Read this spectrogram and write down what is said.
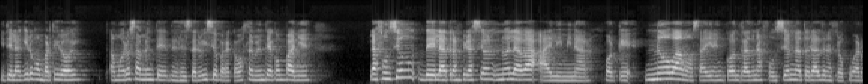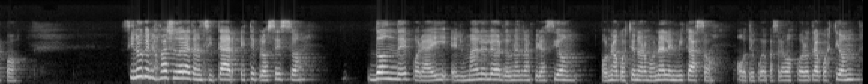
y te la quiero compartir hoy amorosamente desde el servicio para que vos también te acompañe, la función de la transpiración no la va a eliminar porque no vamos a ir en contra de una función natural de nuestro cuerpo, sino que nos va a ayudar a transitar este proceso donde por ahí el mal olor de una transpiración, por una cuestión hormonal en mi caso, o te puede pasar a vos por otra cuestión,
